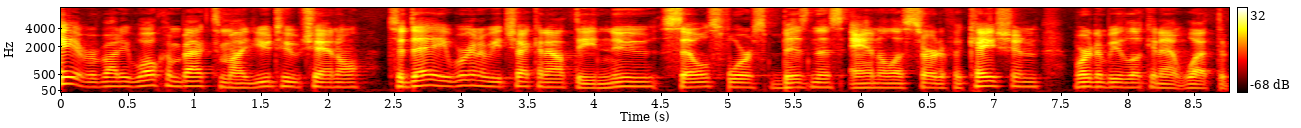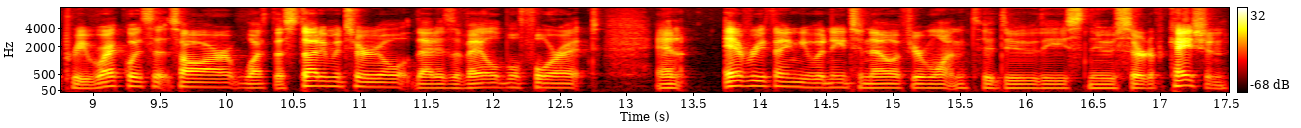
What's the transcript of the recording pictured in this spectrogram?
Hey everybody, welcome back to my YouTube channel. Today we're going to be checking out the new Salesforce Business Analyst certification. We're going to be looking at what the prerequisites are, what the study material that is available for it, and everything you would need to know if you're wanting to do this new certification.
